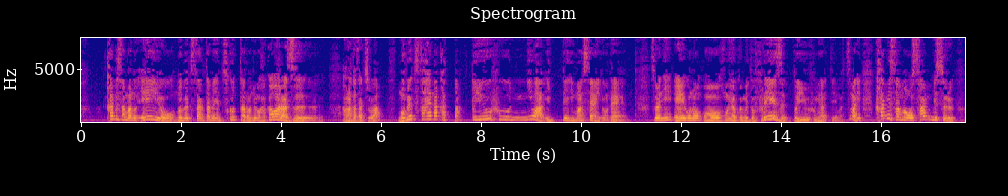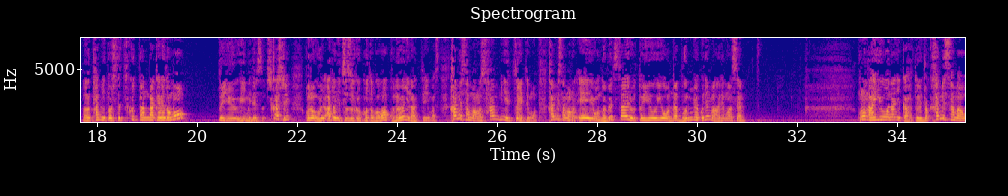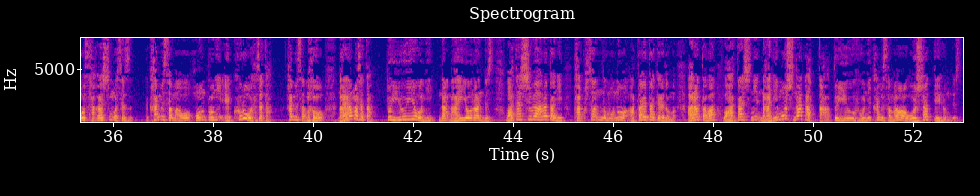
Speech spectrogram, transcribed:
神様の栄誉を述べ伝えるために作ったのにもかかわらず、あなたたちは述べ伝えなかったというふうには言っていませんよね。それに、英語の翻訳を見ると、フレーズというふうになっています。つまり、神様を賛美する民として作ったんだけれども、という意味です。しかし、この後に続く言葉はこのようになっています。神様の賛美についても、神様の栄誉を述べ伝えるというような文脈でもありません。この内容は何かというと、神様を探しもせず、神様を本当に苦労させた。神様を悩ませた。というようにな内容なんです。私はあなたにたくさんのものを与えたけれども、あなたは私に何もしなかったというふうに神様はおっしゃっているんです。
